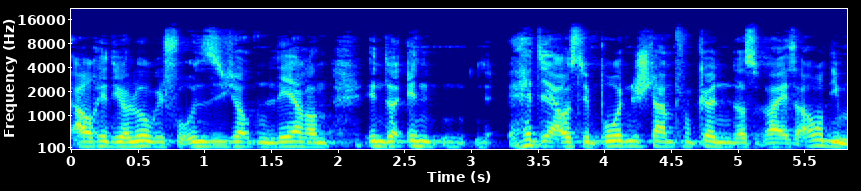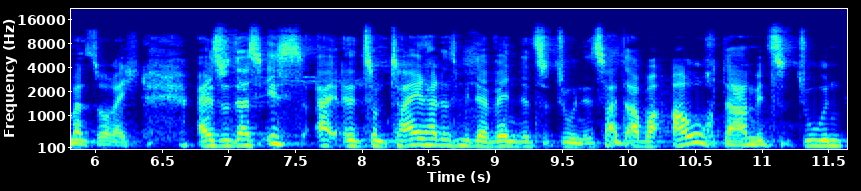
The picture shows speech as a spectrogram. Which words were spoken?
auch ideologisch verunsicherten Lehrern in der, in, hätte aus dem Boden stampfen können, das weiß auch niemand so recht. Also das ist, äh, zum Teil hat es mit der Wende zu tun. Es hat aber auch damit zu tun,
